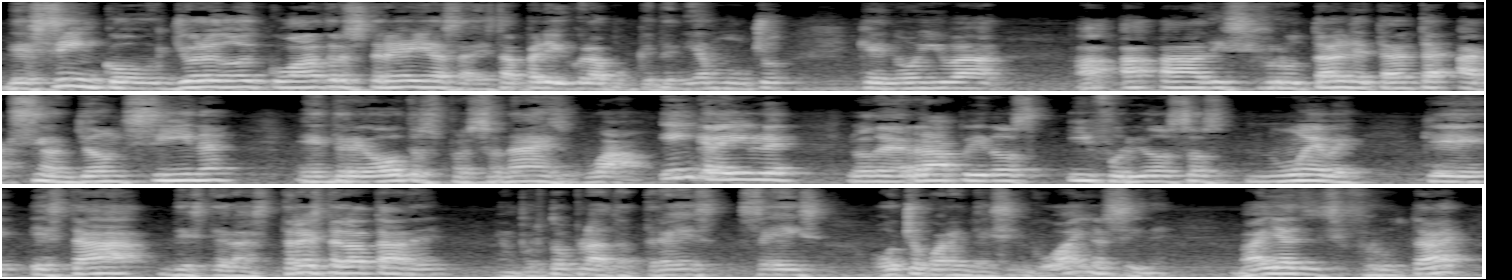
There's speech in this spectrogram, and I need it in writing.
de cinco yo le doy cuatro estrellas a esta película porque tenía mucho que no iba a, disfrutar de tanta acción. John Cena, entre otros personajes, wow, increíble lo de Rápidos y Furiosos 9 que está desde las 3 de la tarde en Puerto Plata, 3, 6, 8, 45. Vaya al cine, vaya a disfrutar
